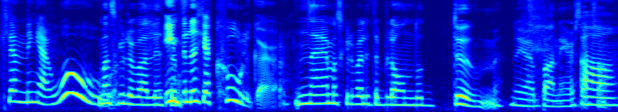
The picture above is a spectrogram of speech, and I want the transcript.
Klänningar, woo! Man skulle vara lite... Inte lika cool girl. Nej, man skulle vara lite blond och dum. Nu gör jag bunny och så. Ja.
